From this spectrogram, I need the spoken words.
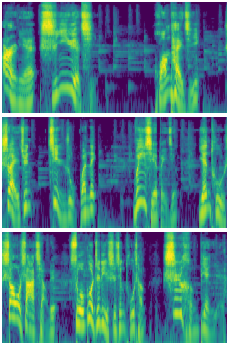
二年十一月起，皇太极率军进入关内。威胁北京，沿途烧杀抢掠，所过之地实行屠城，尸横遍野呀。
